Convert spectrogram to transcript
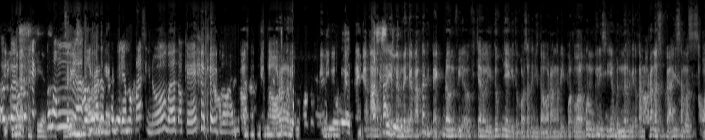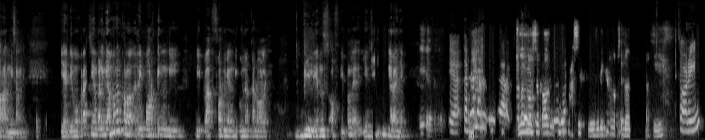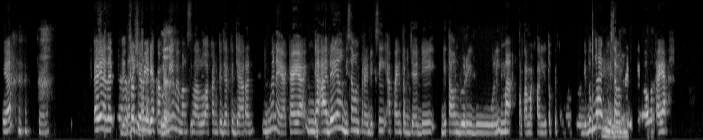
Gua Iya. Seribu ya, orang ya. demokrasi, no, but oke, oke, kalau satu juta orang nge-report video Pemda Jakarta, ya. Pemda Jakarta di take down video channel YouTube-nya gitu. Kalau satu juta orang nge-report, walaupun mungkin isinya bener gitu, karena orang nggak suka aja sama seseorang misalnya. Ya demokrasi yang paling gampang kan kalau reporting di di platform yang digunakan oleh billions of people ya, ya gitu caranya. Iya. Ya, tapi emang ya, Cuman konsep algoritma pasif sih, jadi kita nggak bisa bilang sih. sorry, ya, gimana? Eh ya, tapi Gimana, social gimana? media company memang selalu akan kejar-kejaran. Gimana ya? Kayak nggak ada yang bisa memprediksi apa yang terjadi di tahun 2005 pertama kali YouTube itu muncul gitu. Nggak yang bisa Hmm, iya. memprediksi bahwa kayak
